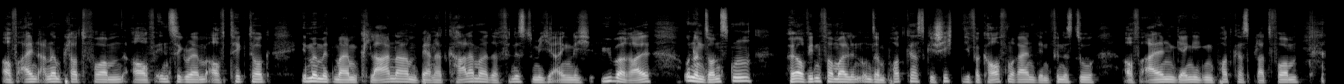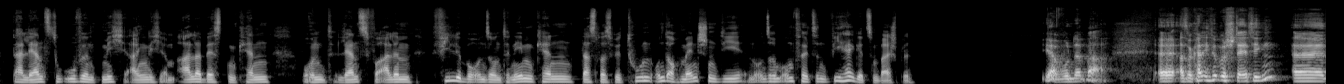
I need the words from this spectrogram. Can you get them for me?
auf allen anderen Plattformen, auf Instagram, auf TikTok, immer mit meinem Klarnamen Bernhard Kahlemer. Da findest du mich eigentlich überall. Und ansonsten hör auf jeden Fall mal in unserem Podcast Geschichten, die verkaufen rein. Den findest du auf allen gängigen Podcast-Plattformen. Da lernst du Uwe und mich eigentlich am allerbesten kennen und lernst vor allem viel über unser Unternehmen kennen, das, was wir tun und auch Menschen, die in unserem Umfeld sind, wie Helge zum Beispiel. Ja, wunderbar. Äh, also kann ich nur bestätigen, äh,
